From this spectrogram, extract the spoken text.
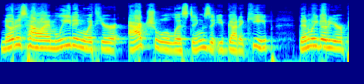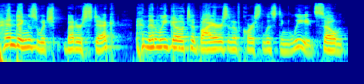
Notice how I'm leading with your actual listings that you've got to keep. Then we go to your pendings, which better stick, and then we go to buyers and of course listing leads. So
